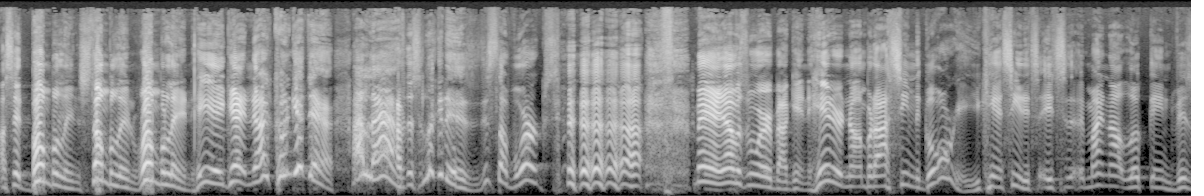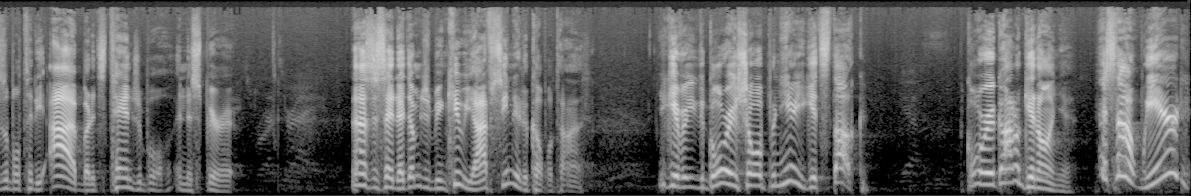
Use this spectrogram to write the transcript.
I said, bumbling, stumbling, rumbling. He ain't getting, I couldn't get there. I laughed. I said, look at this. This stuff works. Man, I wasn't worried about getting hit or nothing, but I seen the glory. You can't see it. It's, it's, it might not look invisible to the eye, but it's tangible in the spirit. Now, that's to say that I'm just being cute. I've seen it a couple times. You give it, the glory show up in here, you get stuck. The glory of God will get on you. It's not weird.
